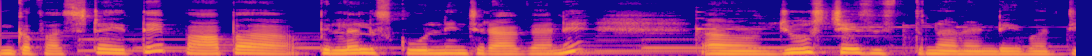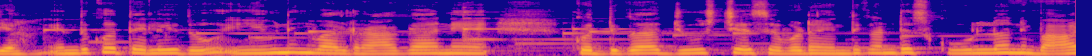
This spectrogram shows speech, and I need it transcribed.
ఇంకా ఫస్ట్ అయితే పాప పిల్లలు స్కూల్ నుంచి రాగానే జ్యూస్ చేసి ఇస్తున్నానండి ఈ మధ్య. ఎందుకో తెలీదు ఈవినింగ్ వాళ్ళు రాగానే కొద్దిగా జ్యూస్ చేసి ఇవ్వడం. ఎందుకంటే స్కూల్లోని బాగా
